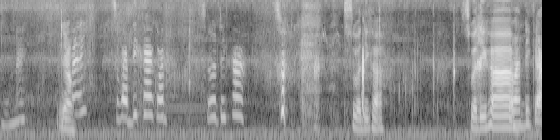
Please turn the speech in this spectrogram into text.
เห็นไหมเนี่ สวัสดีค่ะก่อน สวัสดีค่ะ สวัสดีค่ะ สวัสดีค่ะ สวัสดีค่ะ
